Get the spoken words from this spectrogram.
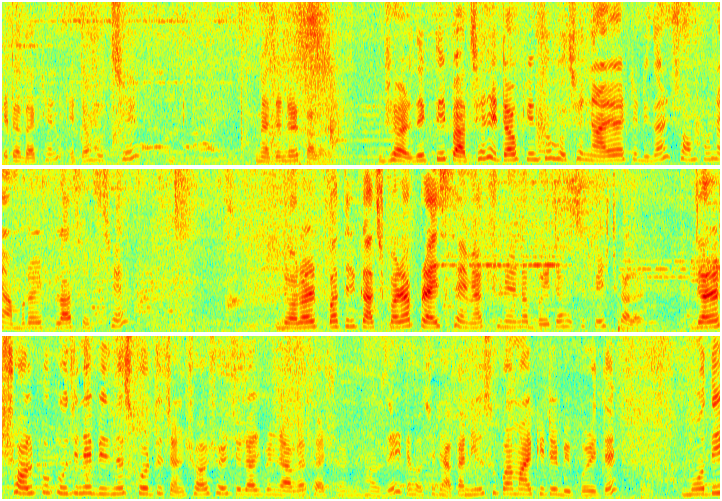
এটা দেখেন, এটা হচ্ছে ম্যাজেন্ডার কালার। ভিউয়ার, দেখতেই পাচ্ছেন, এটাও কিন্তু হচ্ছে নায়ের একটা ডিজাইন। সম্পূর্ণ এমব্রয়ডারি প্লাস হচ্ছে ডলার পাতির কাজ করা। প্রাইস সেম একশো নিরানব্বই। এটা হচ্ছে পেস্ট কালার। যারা স্বল্প পুঁজি নিয়ে বিজনেস করতে চান, সরাসরি চলে আসবেন রাভা ফ্যাশন হাউসে এটা হচ্ছে ঢাকা নিউ সুপার মার্কেটের বিপরীতে। মোদি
